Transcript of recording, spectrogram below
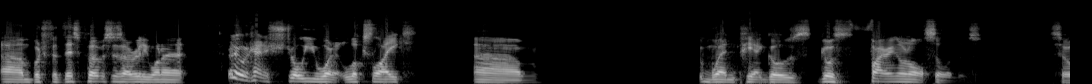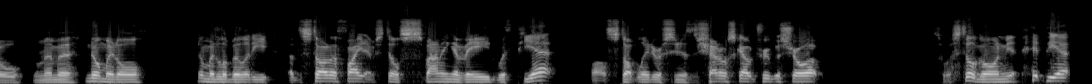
Um, but for this purposes, I really want to really want to kind of show you what it looks like um, when Piett goes goes firing on all cylinders. So remember, no middle, no middle ability. At the start of the fight, I'm still spamming evade with Piett. I'll stop later as soon as the Shadow Scout troopers show up. So we're still going. Hit Piett.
